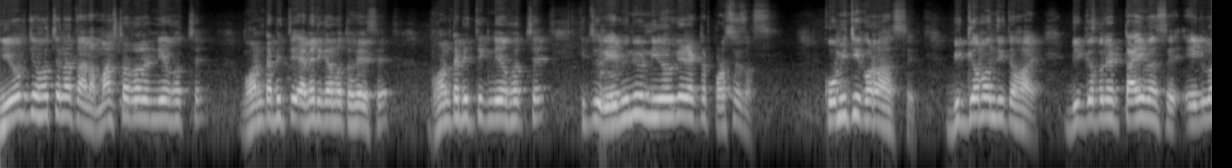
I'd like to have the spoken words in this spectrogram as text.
নিয়োগ যে হচ্ছে না তা না মাস্টার রোলের নিয়োগ হচ্ছে ঘণ্টা ভিত্তিক আমেরিকার মতো হয়েছে ঘণ্টা ভিত্তিক নিয়োগ হচ্ছে, কিন্তু রেভিনিউ নিয়োগের একটা প্রসেস আছে কমিটি করা আছে, বিজ্ঞাপন দিতে হয়, বিজ্ঞাপনের টাইম আছে, এগুলো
